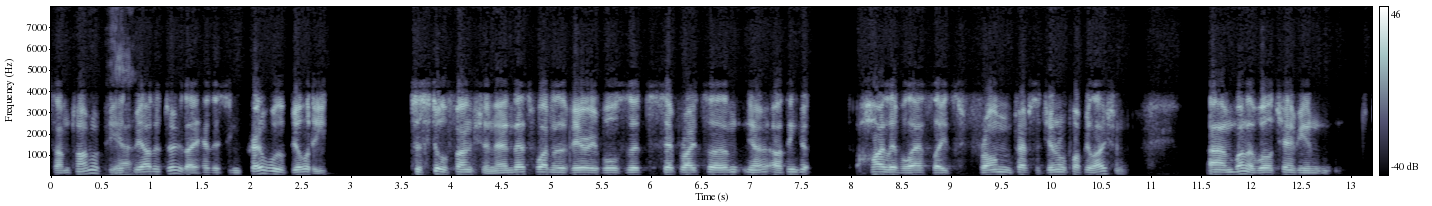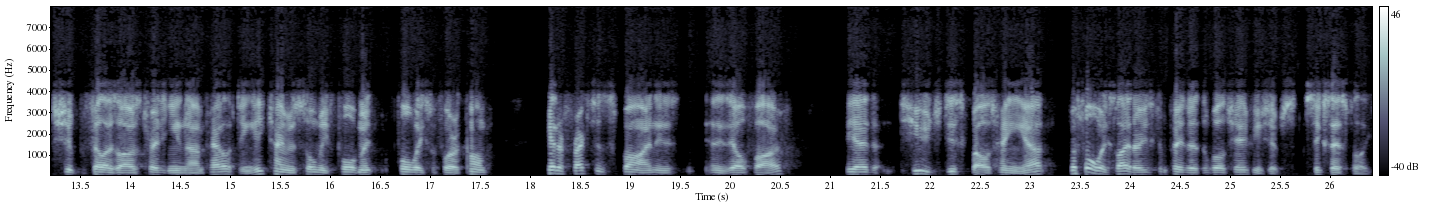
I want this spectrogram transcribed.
sometimes appear Yeah. to be able to do. They have this incredible ability to still function, and that's one of the variables that separates, um, you know, I think, high level athletes from perhaps the general population. Um, one of the world championship fellows I was treating in um, powerlifting, he came and saw me four four weeks before a comp. He had a fractured spine in his, in his L5. He had huge disc bulge hanging out. But four weeks later, he's competed at the world championships successfully.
